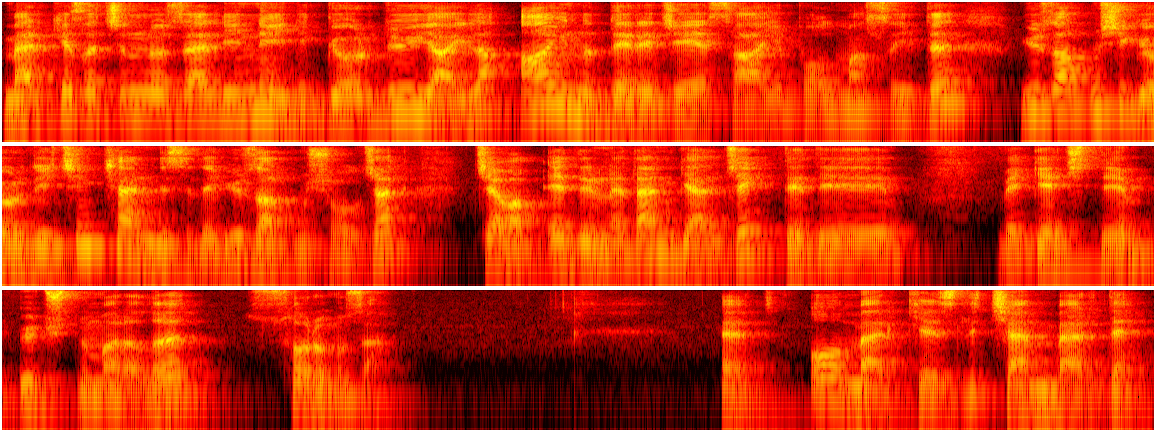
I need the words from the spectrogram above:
Merkez açının özelliği neydi? Gördüğü yayla aynı dereceye sahip olmasıydı. 160'ı gördüğü için kendisi de 160 olacak. Cevap Edirne'den gelecek dedim. Ve geçtim 3 numaralı sorumuza. Evet o merkezli çemberde.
